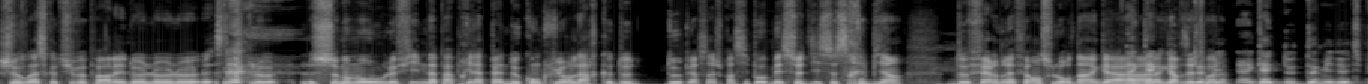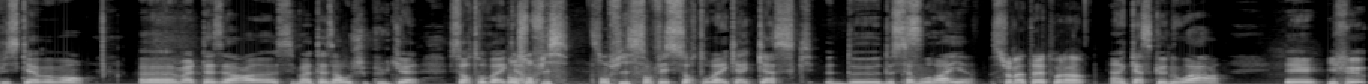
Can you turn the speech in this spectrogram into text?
Je vois ce que tu veux parler. Le, le, le- C'est-à-dire que le- ce moment où le film n'a pas pris la peine de conclure l'arc de deux personnages principaux, mais se dit ce serait bien de faire une référence lourdingue à, la guerre de des étoiles. mi- un gag de deux minutes, puisqu'à un moment, euh, Malthazar, euh, c'est Malthazar ou je sais plus lequel, se retrouve avec Non, un... son fils. Son fils. son fils se retrouve avec un casque de, de samouraï, Sur la tête, voilà. un casque noir, et il fait...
